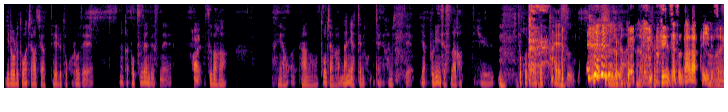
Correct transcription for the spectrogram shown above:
いろいろとわちゃわちゃやっているところで、なんか突然ですね、はい。四つ葉が、いや、あの、父ちゃんが何やってんのみたいな感じで来て、いや、プリンセスだがっていう一言だけ返すシーンがあるんですけどプリンセスだがっていいですね。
